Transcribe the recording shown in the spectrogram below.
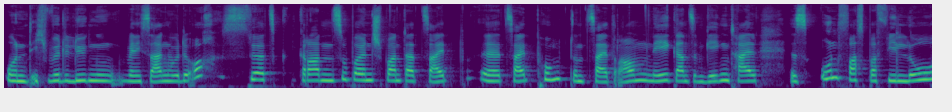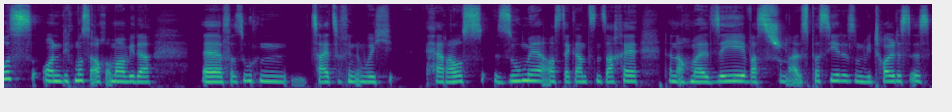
Und ich würde lügen, wenn ich sagen würde, ach, es ist jetzt gerade ein super entspannter Zeit, äh, Zeitpunkt und Zeitraum. Nee, ganz im Gegenteil. Es ist unfassbar viel los und ich muss auch immer wieder äh, versuchen, Zeit zu finden, wo ich herauszoome aus der ganzen Sache, dann auch mal sehe, was schon alles passiert ist und wie toll das ist.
